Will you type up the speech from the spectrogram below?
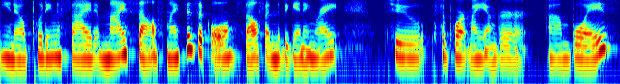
you know, putting aside myself, my physical self in the beginning, right? To support my younger um, boys.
